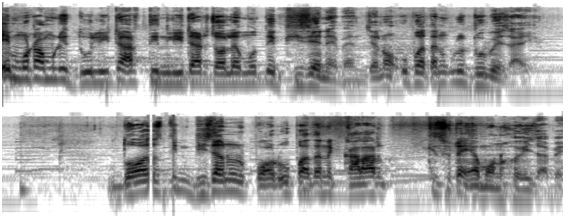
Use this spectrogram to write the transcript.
এই মোটামুটি দু লিটার, তিন লিটার জলের মধ্যে ভিজে নেবেন, যেন উপাদানগুলো ডুবে যায়। দশ দিন ভিজানোর পর উপাদানের কালার কিছুটা এমন হয়ে যাবে।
